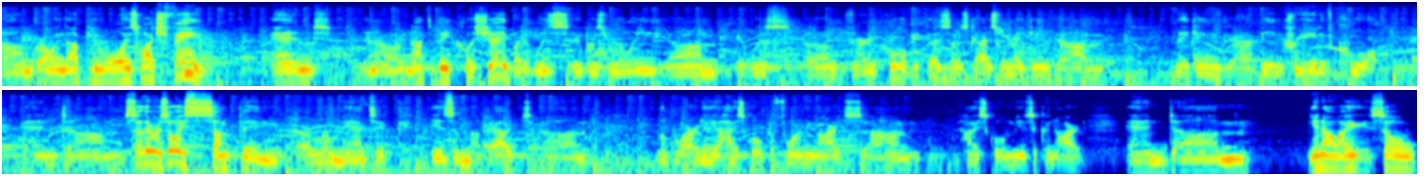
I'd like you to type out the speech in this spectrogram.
um, growing up, you always watched Fame, and you know, not to be cliche, but it was it was really um, it was um, very cool because those guys were making um, making uh, being creative cool, and um, so there was always something uh, romanticism about um, LaGuardia High School Performing Arts, High School Music and Art, and um, you know, I so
